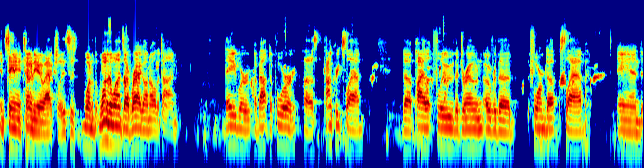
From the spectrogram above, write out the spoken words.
in San Antonio. Actually, this is one of the one of the ones I brag on all the time. They were about to pour a concrete slab. The pilot flew the drone over the formed up slab, and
